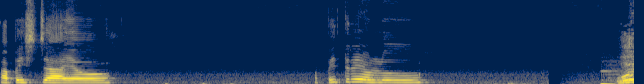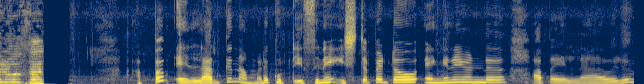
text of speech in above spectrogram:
അപ്പോൾ ഇഷ്ടമായോ അപ്പം ഇത്രയേ ഉള്ളൂ. അപ്പം എല്ലാവർക്കും നമ്മുടെ കുട്ടീസിനെ ഇഷ്ടപ്പെട്ടോ? എങ്ങനെയുണ്ട്? അപ്പം എല്ലാവരും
